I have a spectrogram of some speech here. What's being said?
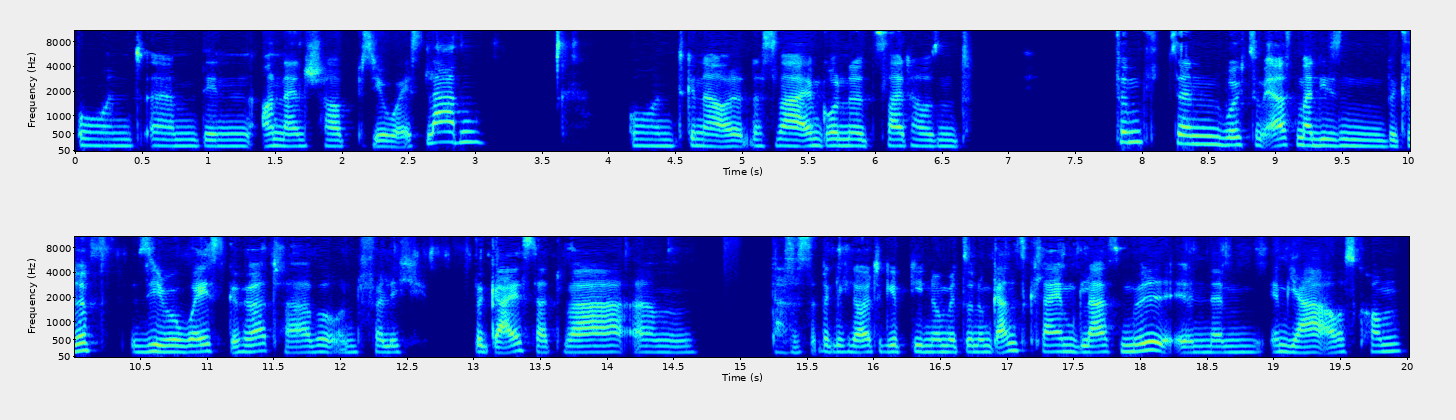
Und ähm, den Online-Shop Zero Waste Laden. Und genau, das war im Grunde 2000 15, wo ich zum ersten Mal diesen Begriff Zero Waste gehört habe und völlig begeistert war, ähm, dass es wirklich Leute gibt, die nur mit so einem ganz kleinen Glas Müll in einem, im Jahr auskommen.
